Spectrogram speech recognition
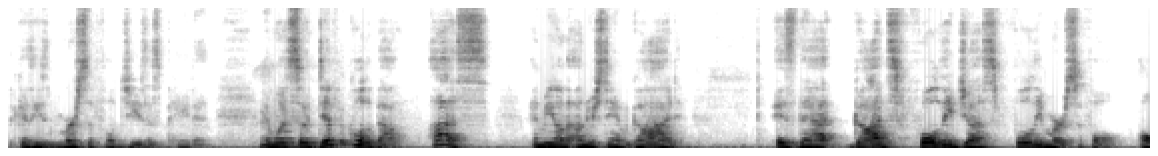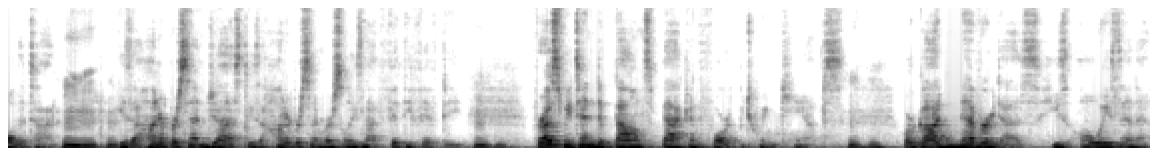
Because he's merciful, Jesus paid it. And what's mm-hmm. so difficult about us and being able to understand God is that God's fully just, fully merciful all the time. Mm-hmm. He's 100% just, he's 100% merciful, he's not 50 50. Mm-hmm. For us, we tend to bounce back and forth between camps, mm-hmm. where God never does. He's always in it.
